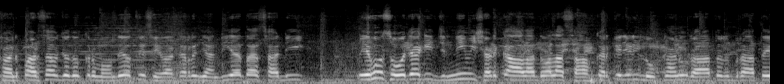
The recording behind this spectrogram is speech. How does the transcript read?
ਖੰਡ ਪਾਠ ਸਾਹਿਬ ਜਦੋਂ ਕਰਵਾਉਂਦੇ ਉੱਥੇ ਸੇਵਾ ਕਰਨ ਜਾਂਦੀ ਆ। ਤਾਂ ਸਾਡੀ ਇਹੋ ਸੋਚ ਆ ਕਿ ਜਿੰਨੀ ਵੀ ਸੜਕ ਆਲਾ ਦੁਆਲਾ ਸਾਫ਼ ਕਰਕੇ ਜਿਹੜੀ ਲੋਕਾਂ ਨੂੰ ਰਾਤ ਬਰਾਤੇ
